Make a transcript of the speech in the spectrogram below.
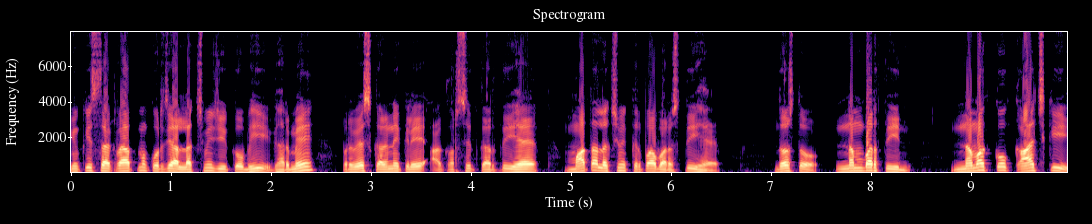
क्योंकि सकारात्मक ऊर्जा लक्ष्मी जी को भी घर में प्रवेश करने के लिए आकर्षित करती है, माता लक्ष्मी कृपा बरसती है। दोस्तों, नंबर तीन, नमक को कांच की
